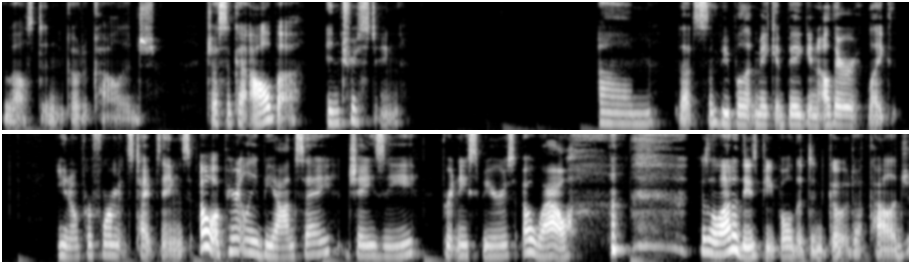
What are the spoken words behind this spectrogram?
Who else didn't go to college? Jessica Alba. Interesting. Um, that's some people that make it big in other like, you know, performance type things. Oh, apparently Beyonce, Jay Z, Britney Spears. Oh wow. There's a lot of these people that didn't go to college.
